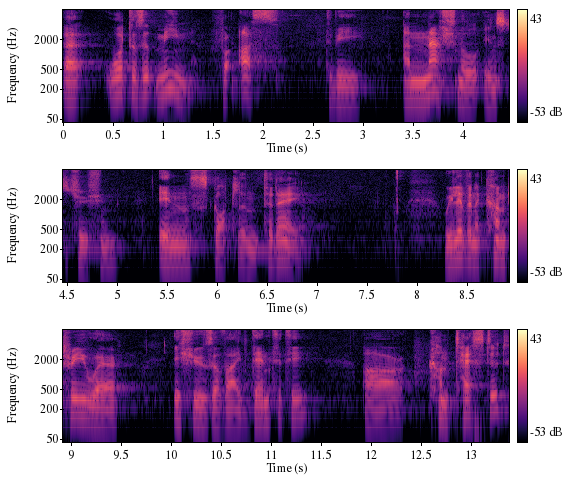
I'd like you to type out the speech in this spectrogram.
Uh, what does it mean for us to be a national institution in Scotland today? We live in a country where issues of identity are contested,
